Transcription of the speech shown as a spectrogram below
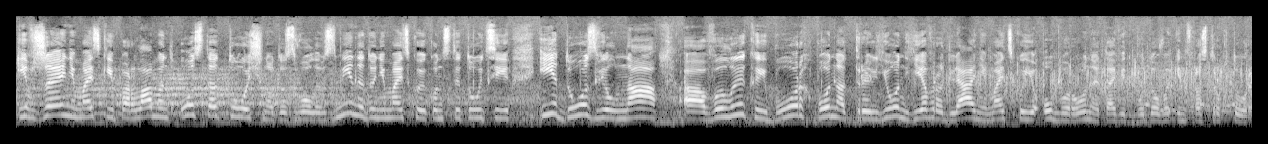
і вже німецький парламент остаточно дозволив зміни до німецької конституції і дозвіл на великий борг понад трильйон євро для німецької оборони та відбудови інфраструктури.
